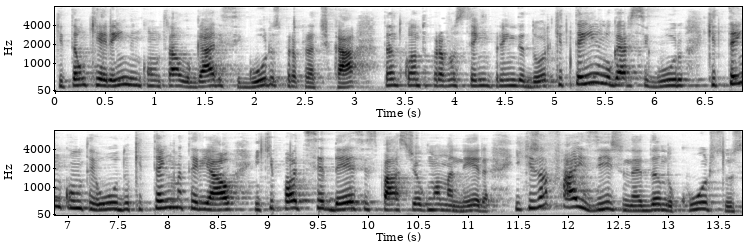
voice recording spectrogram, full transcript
que estão querendo encontrar lugares seguros para praticar, tanto quanto para você, empreendedor, que tem um lugar seguro, que tem conteúdo, que tem material e que pode ceder esse espaço de alguma maneira e que já faz isso, né, dando cursos,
